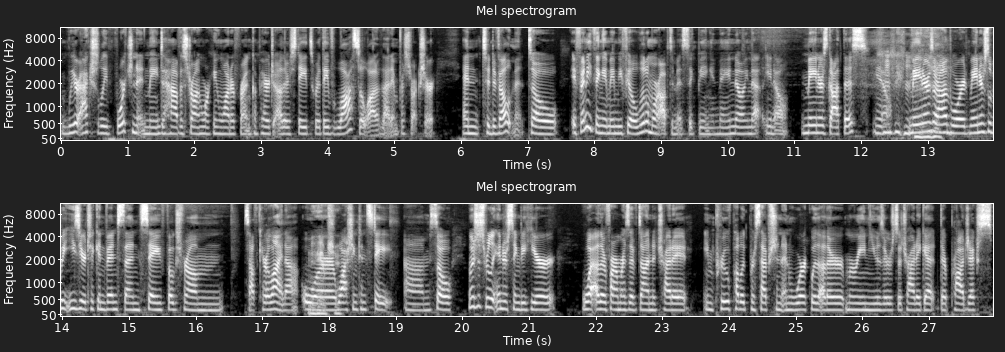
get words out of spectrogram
we're actually fortunate in Maine to have a strong working waterfront compared to other states where they've lost a lot of that infrastructure and to development. So, if anything, it made me feel a little more optimistic being in Maine, knowing that, you know, Mainers got this. You know, Mainers are on board. Mainers will be easier to convince than, say, folks from South Carolina or Washington State. Um, so, it was just really interesting to hear what other farmers have done to try to improve public perception and work with other marine users to try to get their projects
